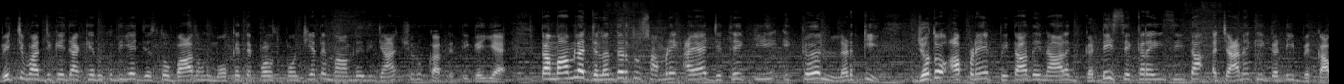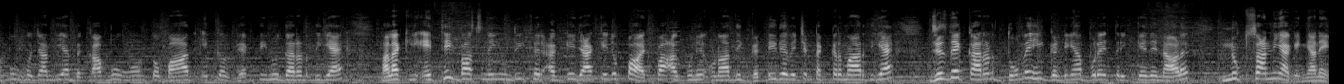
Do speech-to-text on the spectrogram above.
ਵਿੱਚ ਵੱਜ ਕੇ ਜਾ ਕੇ ਰੁਕਦੀ ਹੈ, ਜਿਸ ਤੋਂ ਬਾਅਦ ਹੁਣ ਮੌਕੇ ਤੇ ਪੁਲਿਸ ਪਹੁੰਚੀ ਹੈ ਤੇ ਮਾਮਲੇ ਦੀ ਜਾਂਚ ਸ਼ੁਰੂ ਕਰ ਦਿੱਤੀ ਗਈ ਹੈ। ਤਾਂ ਮਾਮਲਾ ਜਲੰਧਰ ਤੋਂ ਸਾਹਮਣੇ ਆਇਆ, ਜਿੱਥੇ ਕਿ ਇੱਕ ਲੜਕੀ ਜਦੋਂ ਆਪਣੇ ਪਿਤਾ ਦੇ ਨਾਲ ਗੱਡੀ ਸਿੱਖ ਰਹੀ ਸੀ ਤਾਂ ਅਚਾਨਕ ਹੀ ਗੱਡੀ ਬੇਕਾਬੂ ਹੋ ਜਾਂਦੀ ਹੈ। ਬੇਕਾਬੂ ਹੋਣ ਤੋਂ ਬਾਅਦ ਇੱਕ ਵਿਅਕਤੀ ਨੂੰ ਦਰੜਦੀ ਹੈ। ਹਾਲਾਂਕਿ ਇੱਥੇ ਹੀ ਬਸ ਨਹੀਂ ਹੁੰਦੀ, ਫਿਰ ਅੱਗੇ ਜਾ ਕੇ ਜੋ ਭਾਜਪਾ ਆਗੂ ਨੇ ਉਹਨਾਂ ਦੀ ਗੱਡੀ ਦੇ ਵਿੱਚ ਟੱਕਰ ਮਾਰਦੀ ਹੈ, ਜਿਸ ਦੇ ਕਾਰਨ ਦੋਵੇਂ ਹੀ ਗੱਡੀਆਂ ਬੁਰੇ ਤਰੀਕੇ ਦੇ ਨਾਲ ਨੁਕਸਾਨੀਆਂ ਗਈਆਂ ਨੇ।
